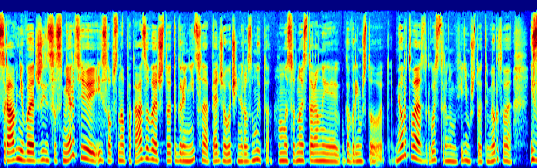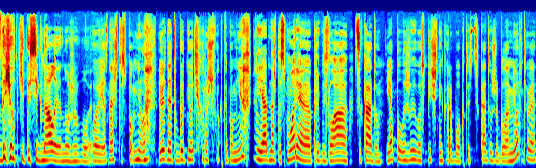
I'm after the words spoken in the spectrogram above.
сравнивает жизнь со смертью и, собственно, показывает, что эта граница, опять же, очень размыта. Мы, с одной стороны, говорим, что это мертвое, а с другой стороны, мы видим, что это мертвое издает какие-то сигналы, и оно живое. Ой, я знаю, что вспомнила. Наверное, это будет не очень хороший факт обо мне. Я однажды с моря привезла цикаду. Я положила его в спичный коробок. То есть цикада уже была мертвая.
